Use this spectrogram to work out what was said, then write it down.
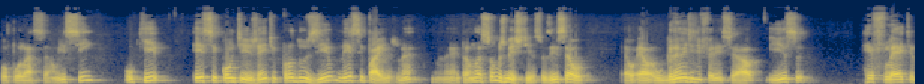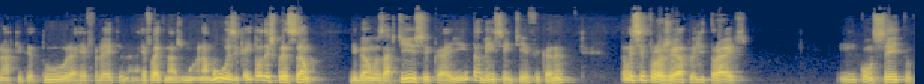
população, e sim o que esse contingente produziu nesse país. Né? Então, nós somos mestiços, isso é o, é é o grande diferencial, e isso reflete na arquitetura, reflete na, reflete na, na música, em toda a expressão, digamos, artística e também científica. Né? Então, esse projeto ele traz um conceito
